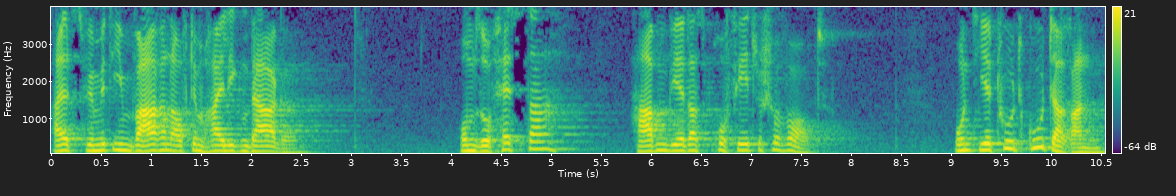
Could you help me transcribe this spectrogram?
als wir mit ihm waren auf dem heiligen Berge. Umso fester haben wir das prophetische Wort. Und ihr tut gut daran,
